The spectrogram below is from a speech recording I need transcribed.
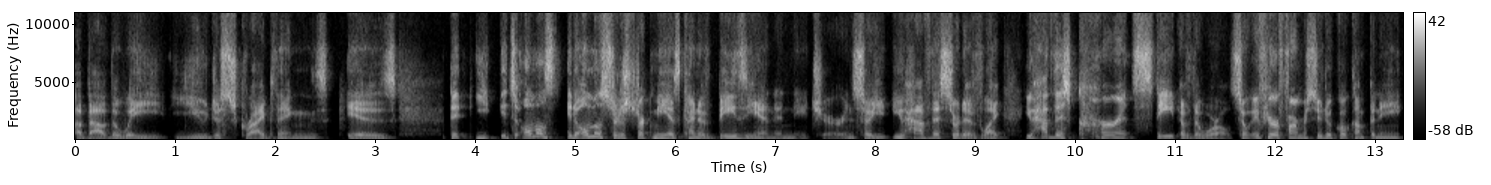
about the way you describe things is that it's almost it almost sort of struck me as kind of Bayesian in nature. And so you, you have this sort of like you have this current state of the world. So if you're a pharmaceutical company,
